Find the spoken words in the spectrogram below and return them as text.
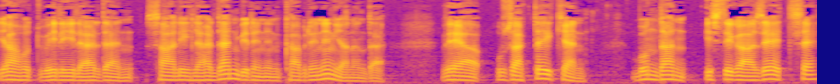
yahut velilerden, salihlerden birinin kabrinin yanında veya uzaktayken bundan istigaze etse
